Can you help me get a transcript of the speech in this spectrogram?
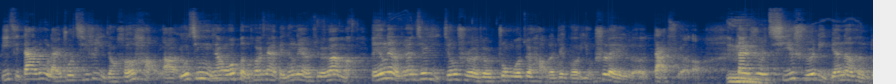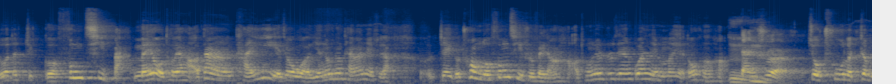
比起大陆来说，其实已经很好了。尤其你像我本科在北京电影学院嘛，北京电影学院其实已经是就是中国最好的这个影视类的大学了。但是其实里边的很多的这个风气吧，没有特别好。但是台艺就是我研究生台湾这学校，呃这个创作风气是非常好，同学之间关系什么也都很好。但是就出了这么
